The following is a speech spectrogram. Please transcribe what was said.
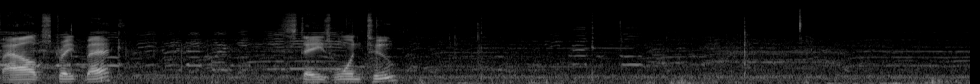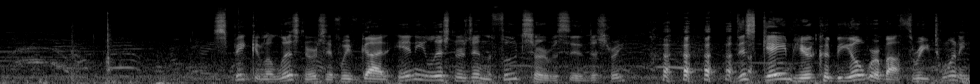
Foul Fouled straight back. Stays 1 2. Speaking of listeners, if we've got any listeners in the food service industry, this game here could be over about 320.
